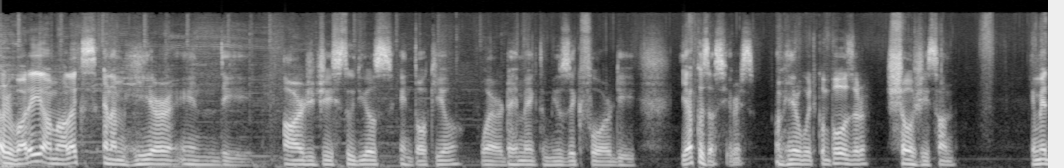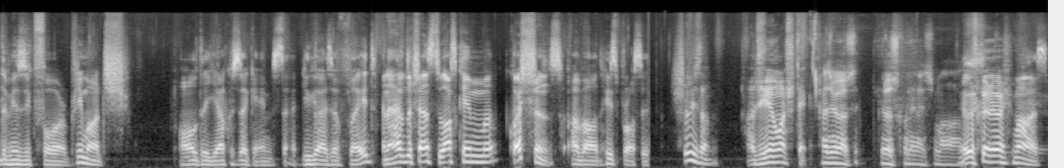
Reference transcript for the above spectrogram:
Hello everybody, I'm Alex and I'm here in the RGG studios in Tokyo where they make the music for the Yakuza series. I'm here with composer Shoji-san. He made the music for pretty much all the Yakuza games that you guys have played and I have the chance to ask him questions about his process. Shoji-san, hajimemashite. Hajimemashite. Yoroshiku. Yoroshiku.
